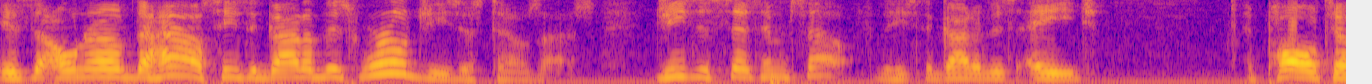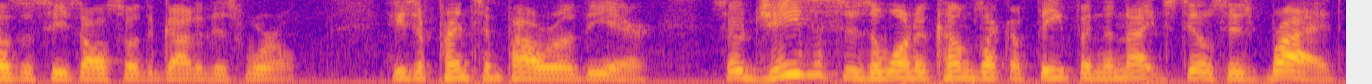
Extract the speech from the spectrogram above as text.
is the owner of the house. He's the god of this world. Jesus tells us. Jesus says himself that he's the god of this age, and Paul tells us he's also the god of this world. He's a prince and power of the air. So Jesus is the one who comes like a thief in the night steals his bride.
